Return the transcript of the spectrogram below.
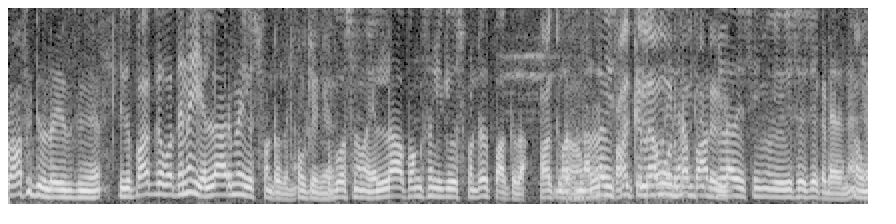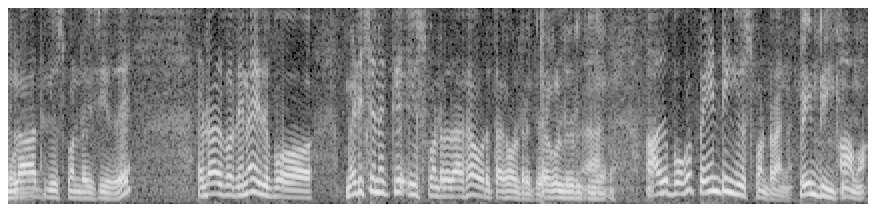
ப்ராஃபிட் இதில் இருக்குங்க? இது பார்க்க பார்த்தீங்கன்னா எல்லாருமே யூஸ் பண்ணுறதுங்க ஓகேங்க. சப்போஸ் நம்ம எல்லா ஃபங்க்ஷனுக்கு யூஸ் பண்ணுறது பாக்கு தான் பாக்கு நல்ல விஷயம் இல்லாம ஒரு பார்த்தீங்கன்னா function பாக்கு இல்லாத விஷயம் யூசேஜே கிடையாதுங்க. எல்லாத்துக்கும் யூஸ் பண்ணுற விஷயம் இது. ரெண்டாவது பார்த்தீங்கன்னா இது இப்போ மெடிசனுக்கு யூஸ் பண்ணுறதாக ஒரு தகவல் இருக்குது தகவல் இருக்குங்க அது போக பெயிண்டிங் யூஸ் பண்ணுறாங்க பெயிண்டிங் ஆமாம்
